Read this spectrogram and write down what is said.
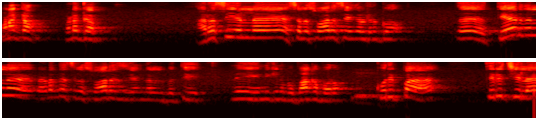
வணக்கம். வணக்கம். அரசியலில் சில சுவாரஸ்யங்கள் இருக்கும். தேர்தலில் நடந்த சில சுவாரஸ்யங்கள் பற்றி இன்னைக்கு நம்ம பார்க்க போகிறோம் குறிப்பாக திருச்சியில்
